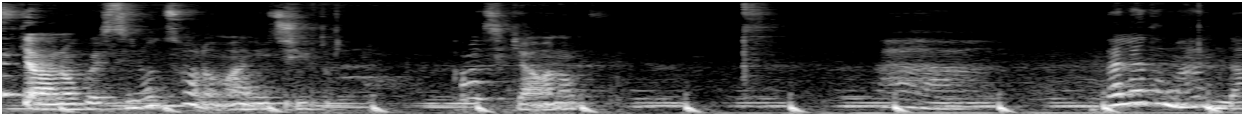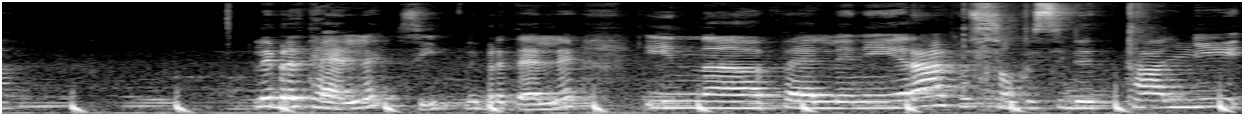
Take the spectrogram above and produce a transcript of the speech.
si chiamano questi? Non sono manici. Come si chiamano? Ah, bella domanda. Le bretelle, sì, le bretelle in eh, pelle nera, questi sono questi dettagli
